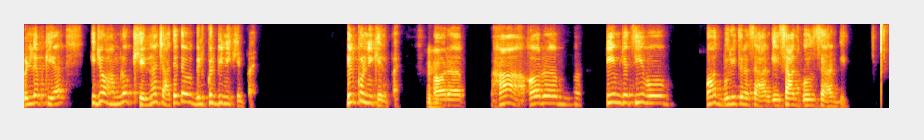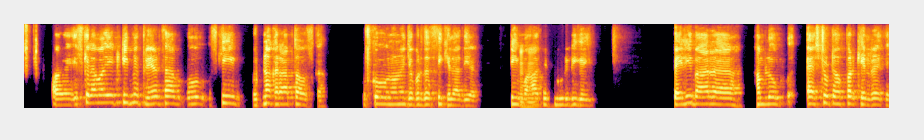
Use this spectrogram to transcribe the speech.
बिल्डअप किया कि जो हम लोग खेलना चाहते थे वो बिल्कुल भी नहीं खेल पाए। बिल्कुल नहीं खेल पाए। हम्म। और हाँ और टीम जो थी वो बहुत बुरी तरह से हार गई सात गोल से हार गई। और इसके अलावा एक टीम में प्लेयर था वो उसकी घुटना खराब था उसका। उसको उन्होंने ज़बरदस्ती खिला दिया। टीम वहाँ से टूट भी गई। पहली बार हम लोग एस्ट्रोटर्फ पर खेल रहे थे।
